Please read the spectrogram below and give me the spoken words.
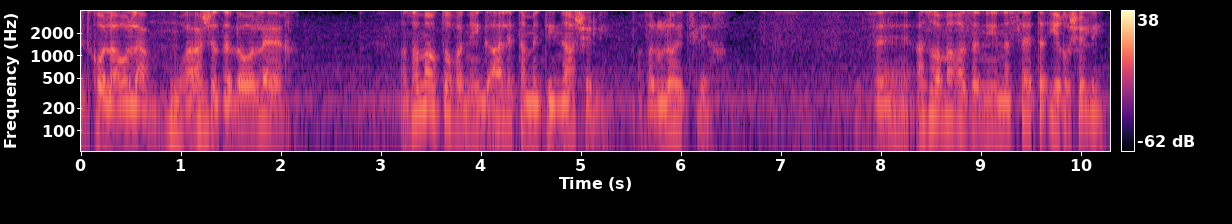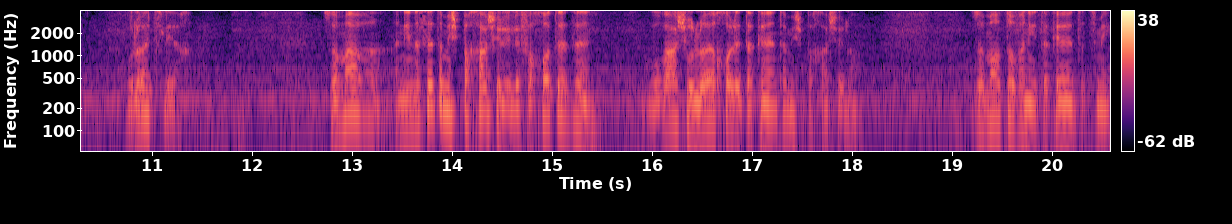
את כל העולם. הוא ראה שזה לא הולך, אז הוא אמר, טוב, אני אגאל את המדינה שלי, אבל הוא לא הצליח. ואז הוא אמר, אז אני אנסה את העיר שלי. הוא לא הצליח. אז הוא אמר, אני אנסה את המשפחה שלי, לפחות את זה. והוא ראה שהוא לא יכול לתקן את המשפחה שלו. אז הוא אמר, טוב, אני אתקן את עצמי.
